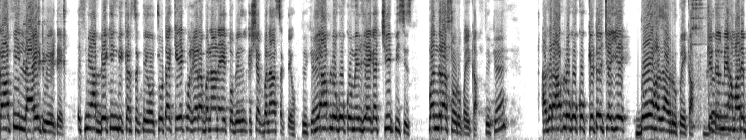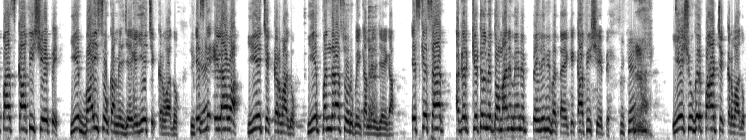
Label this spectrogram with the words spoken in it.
काफ़ी लाइट वेट है। इसमें आप बेकिंग भी कर सकते हो। छोटा केक वगैरह बनाना है तो बेशक बना सकते हो। ठीक है। ये आप लोगों को मिल जाएगा चीप पीसेस पंद्रह सौ रुपए का। ठीक है। अगर आप लोगों को किटल चाहिए दो हज़ार रुपए का। किटल में हमारे पास काफ़ी शेप है। ये बाईस सौ का मिल जाएगा ये चेक करवा दो। इसके अलावा ये चेक करवा दो ये पंद्रह सौ रुपए का मिल जाएगा। इसके साथ अगर किटल में तो हमारे मैंने पहले भी बताया कि काफ़ी शेप है। ठीक है। ये शुगर पार्ट चेक करवा दो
